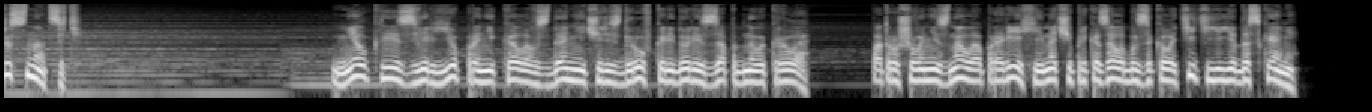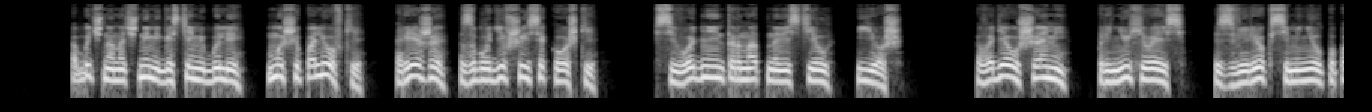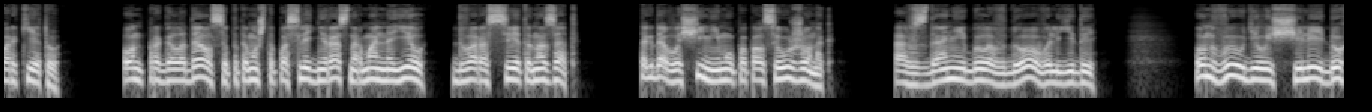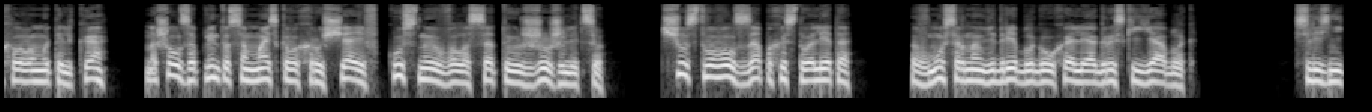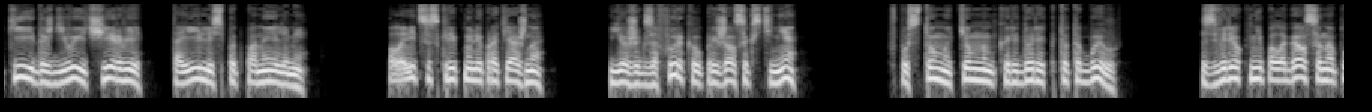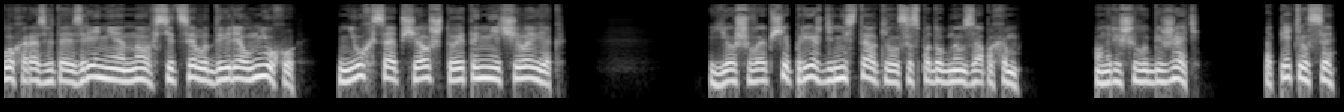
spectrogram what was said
16. Мелкое зверье проникало в здание через дыру в коридоре западного крыла. Патрушева не знала о прорехе, иначе приказала бы заколотить ее досками. Обычно ночными гостями были мыши-полевки, реже заблудившиеся кошки. Сегодня интернат навестил еж. Водя ушами, принюхиваясь, зверек семенил по паркету. Он проголодался, потому что последний раз нормально ел два рассвета назад. Тогда в лощине ему попался ужонок, а в здании было вдоволь еды. Он выудил из щелей дохлого мотылька, нашел за плинтусом майского хруща и вкусную волосатую жужелицу. Чувствовал запах из туалета. В мусорном ведре благоухали огрызки яблок. Слизняки и дождевые черви таились под панелями. Половицы скрипнули протяжно. Ежик зафыркал, прижался к стене. В пустом и темном коридоре кто-то был. Зверек не полагался на плохо развитое зрение, но всецело доверял нюху. Нюх сообщал, что это не человек. Ёж вообще прежде не сталкивался с подобным запахом. Он решил убежать. Попятился.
